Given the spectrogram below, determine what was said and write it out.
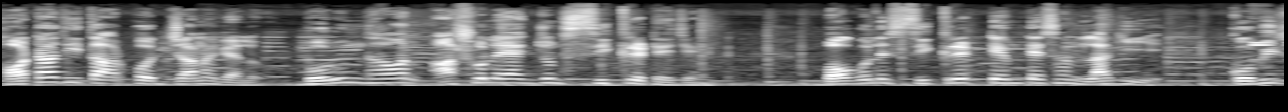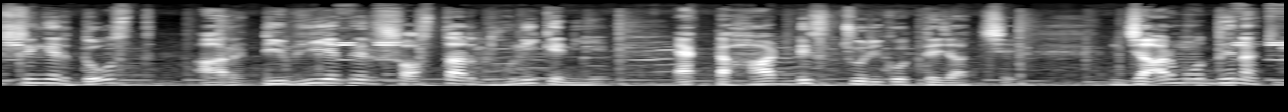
হঠাৎই তারপর জানা গেল, বরুণ ধাওয়ান আসলে একজন সিক্রেট এজেন্ট। বগলে সিক্রেট টেম্পটেশন লাগিয়ে কবির সিংয়ের দোস্ত আর টিভিএফ এর সস্তার ধনীকে নিয়ে একটা হার্ড ডিস্ক চুরি করতে যাচ্ছে, যার মধ্যে নাকি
